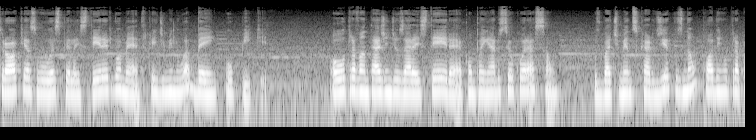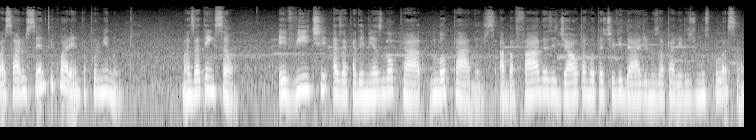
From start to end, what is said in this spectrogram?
troque as ruas pela esteira ergométrica e diminua bem o pique. Outra vantagem de usar a esteira é acompanhar o seu coração. Os batimentos cardíacos não podem ultrapassar os 140 por minuto. Mas atenção, Evite as academias lotadas, abafadas e de alta rotatividade nos aparelhos de musculação.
